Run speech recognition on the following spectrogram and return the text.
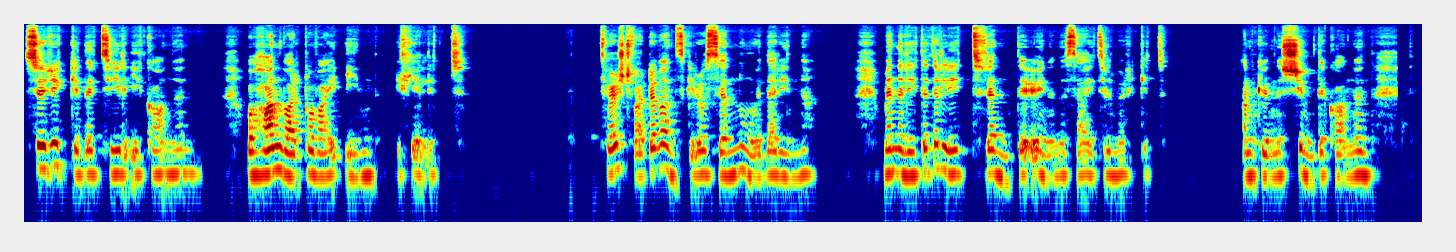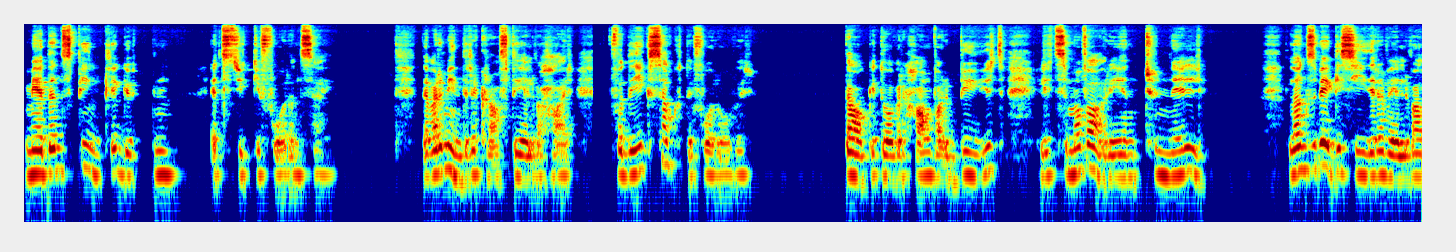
Så rykket det til i kanoen, og han var på vei inn i fjellet. Først var det vanskelig å se noe der inne, men litt etter litt vendte øynene seg til mørket. Han kunne skimte kanoen med den spinkle gutten et stykke foran seg. Det var mindre kraft i elva her, for det gikk sakte forover. Daget over ham var byet, litt som å være i en tunnel. Langs begge sider av elva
